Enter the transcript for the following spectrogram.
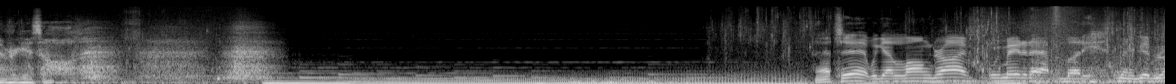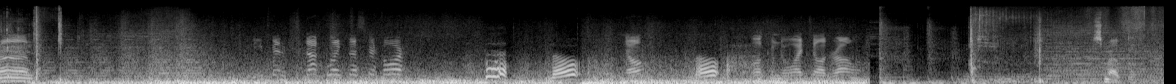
never gets old. That's it. We got a long drive. We made it happen, buddy. It's been a good run. You've been stuck like this before? No, No? no. Welcome to Whitetail Adrenaline. Smoked it.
